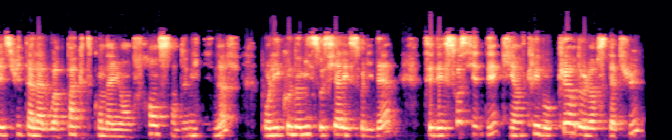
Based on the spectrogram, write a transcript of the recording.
C'est suite à la loi Pacte qu'on a eue en France en 2019 pour l'économie sociale et solidaire. C'est des sociétés qui inscrivent au cœur de leur statut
